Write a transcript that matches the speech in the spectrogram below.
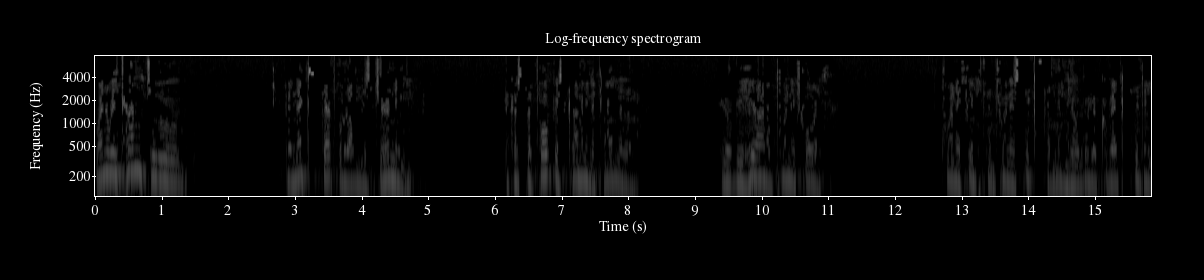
when we come to the next step on this journey, because the Pope is coming to Canada, he'll be here on the 24th, 25th, and 26th, and then he'll go to Quebec City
